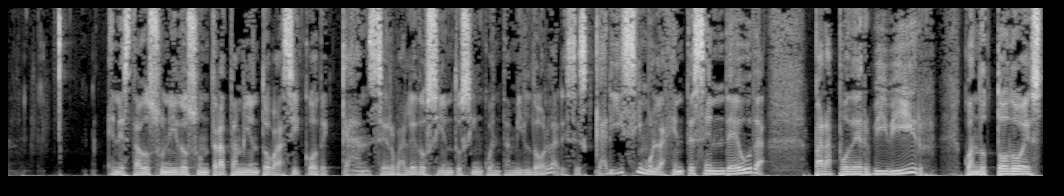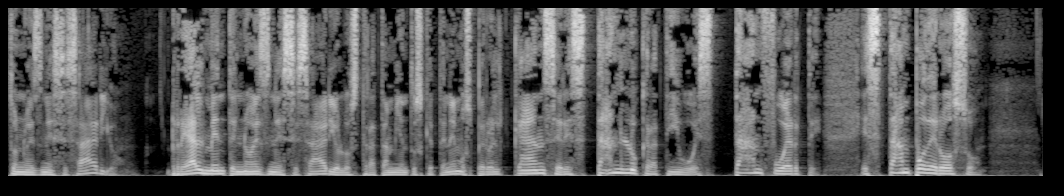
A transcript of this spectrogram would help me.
En Estados Unidos un tratamiento básico de cáncer vale 250 mil dólares. Es carísimo, la gente se endeuda para poder vivir cuando todo esto no es necesario. Realmente no es necesario los tratamientos que tenemos, pero el cáncer es tan lucrativo, es tan fuerte, es tan poderoso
